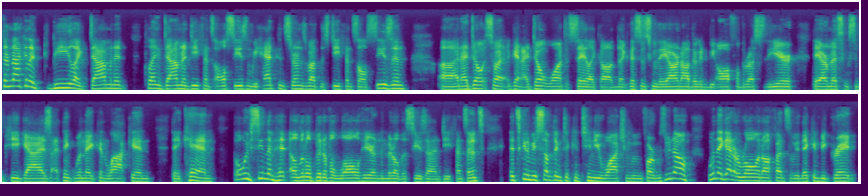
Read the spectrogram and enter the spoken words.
they're not going to be like dominant, playing dominant defense all season. We had concerns about this defense all season, uh, and I don't. So I, again, I don't want to say like, oh, like this is who they are now. They're going to be awful the rest of the year. They are missing some key guys. I think when they can lock in, they can but we've seen them hit a little bit of a lull here in the middle of the season on defense, and it's it's going to be something to continue watching moving forward because we know when they got it rolling offensively, they can be great.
